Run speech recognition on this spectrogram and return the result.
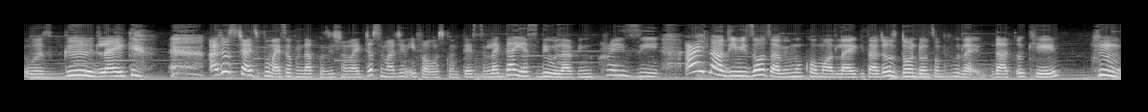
It was good. Like. I just tried to put myself in that position. Like, just imagine if I was contesting. Like that yesterday would have been crazy. And right now, the results have even come out. Like it had just dawned on some people like that. Okay, hmm,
